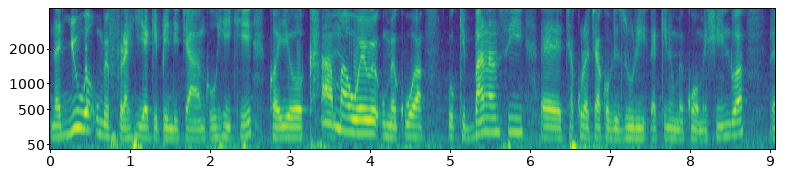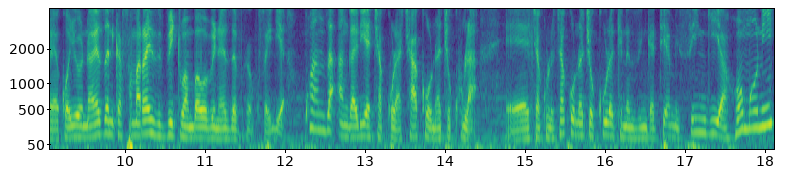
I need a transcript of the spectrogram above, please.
najua umefurahia kipindi changu hiki. Kwa hiyo kama wewe umekuwa ukibalansi eh, chakula chako vizuri, lakini umekuwa umeshindwa eh, kwa hiyo naweza nikasummarize vitu ambavyo vinaweza vikakusaidia. Kwanza, angalia chakula chako unachokula. Eh, chakula chako unachokula kinazingatia misingi ya homoni.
